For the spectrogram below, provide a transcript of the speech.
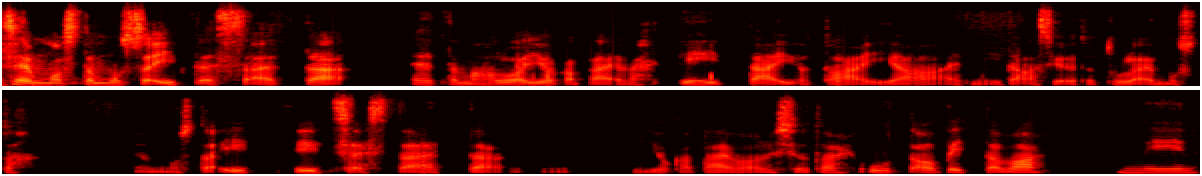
semmoista mussa itsessä, että, että mä haluan joka päivä kehittää jotain ja että niitä asioita tulee musta, musta itsestä, että joka päivä olisi jotain uutta opittavaa. Niin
